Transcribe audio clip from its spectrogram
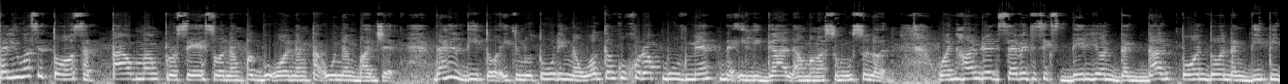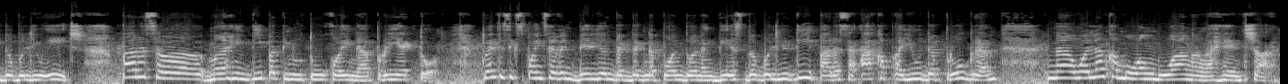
Taliwas ito sa tamang proseso ng pagbuo ng taunang budget. Dahil dito, itinuturing ng Huwag Kang Kukurap movement na iligal ang mga sumusunod. 176 billion dagdag pondo ng DPWH para sa mga hindi pa tinutukoy na proyekto. 26.7 billion dagdag na pondo ng DSWD para sa AKAP Ayuda program na walang kamuwang-muwang ang ahensya.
